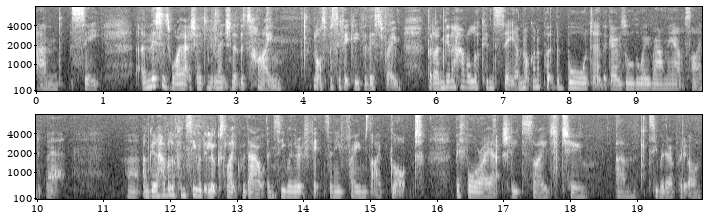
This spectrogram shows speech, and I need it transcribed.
and see. And this is why actually I didn't mention at the time, not specifically for this frame, but I'm going to have a look and see. I'm not going to put the border that goes all the way around the outside of there. Uh, I'm going to have a look and see what it looks like without and see whether it fits any frames that I've got before I actually decide to um, see whether I put it on.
